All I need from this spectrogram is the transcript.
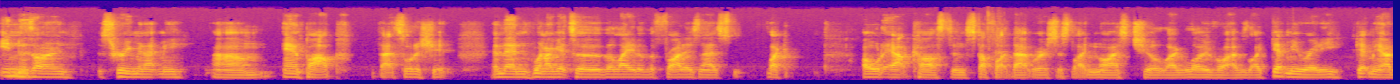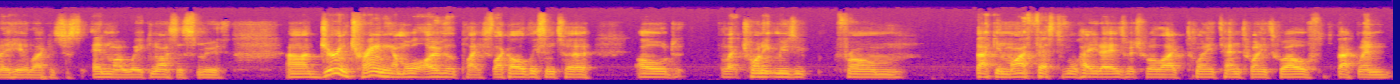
in the zone, screaming at me, um, amp up, that sort of shit. And then when I get to the later the Fridays and that's like old OutKast and stuff like that, where it's just like nice, chill, like low vibes, like get me ready, get me out of here. Like it's just end my week nice and smooth. Um, during training, I'm all over the place. Like I'll listen to old electronic music from back in my festival heydays, which were like 2010, 2012, back when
